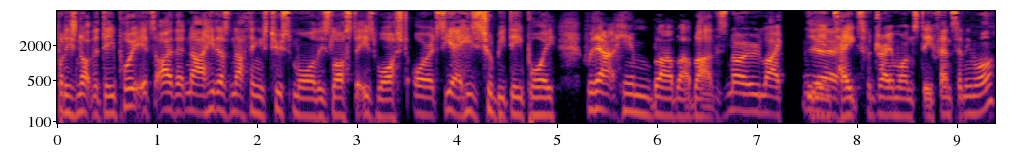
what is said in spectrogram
but he's not the DPOY. It's either nah, he does nothing, he's too small, he's lost it, he's washed, or it's yeah, he should be DPOY. Without him, blah blah blah. There's no like Yeah. takes for Draymond's defense anymore.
